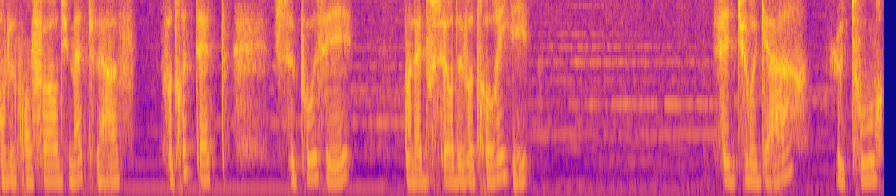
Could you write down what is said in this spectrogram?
dans le confort du matelas, votre tête se poser dans la douceur de votre oreiller. Faites du regard le tour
